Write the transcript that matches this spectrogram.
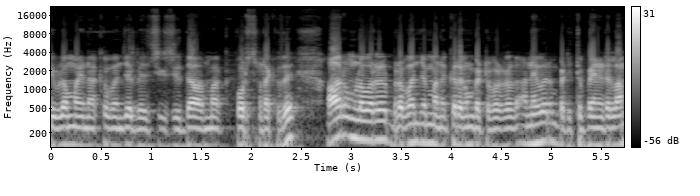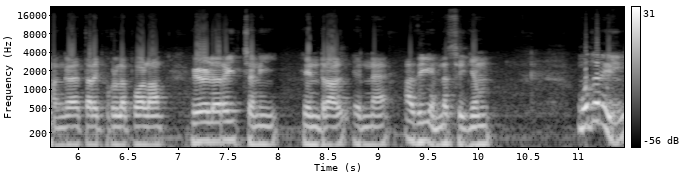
டிப்ளமா இன் அக்கவஞ்ச பேசிக் சித்தார்மா கோர்ஸ் நடக்குது. ஆர்வமுள்ளவர்கள் பிரபஞ்சம் அனுக்கிரகம் பெற்றவர்கள் அனைவரும் படித்து பயனிடலாம் அங்கே தலைப்புக்குள்ளே போகலாம் ஏழரை சனி என்றால் என்ன? அது என்ன செய்யும்? முதலில்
